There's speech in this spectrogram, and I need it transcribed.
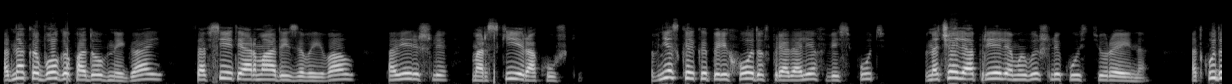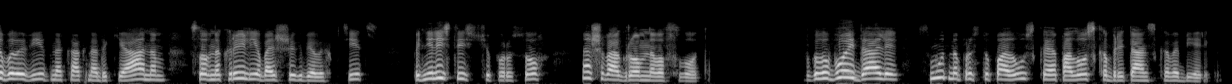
Однако богоподобный Гай со всей этой армадой завоевал, поверишь ли, морские ракушки. В несколько переходов, преодолев весь путь, в начале апреля мы вышли к устью Рейна, откуда было видно, как над океаном, словно крылья больших белых птиц, поднялись тысячи парусов нашего огромного флота. В голубой дали смутно проступала узкая полоска британского берега.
